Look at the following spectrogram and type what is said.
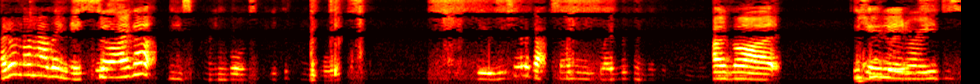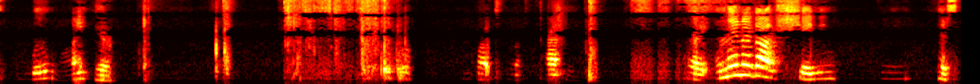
I don't know how they make So I got these Pringles, pizza Pringles. Dude, we should have got so many flavors and different I got two Gatorades. Gatorades, blue light. Here. Got too much cracking. Right, and then I got shaving cream. Just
